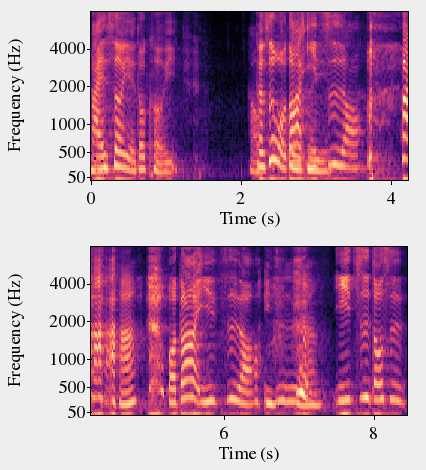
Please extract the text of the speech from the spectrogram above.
白色也都可以，可是我都要一致哦，啊，我都要一致哦，一致是怎样？一致都是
